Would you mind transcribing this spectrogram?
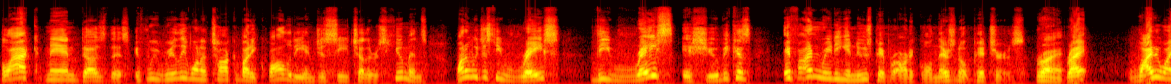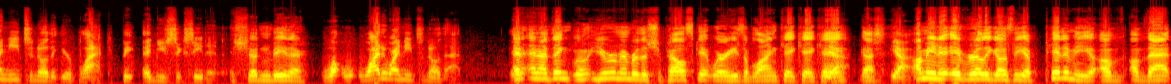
black man does this? If we really want to talk about equality and just see each other as humans, why don't we just erase the race issue? Because if I'm reading a newspaper article and there's no pictures, right? right? Why do I need to know that you're black and you succeeded? It shouldn't be there. Wh- Why do I need to know that? And, and I think uh, you remember the Chappelle skit where he's a blind KKK Yeah, guy. yeah. I mean, it, it really goes the epitome of, of that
